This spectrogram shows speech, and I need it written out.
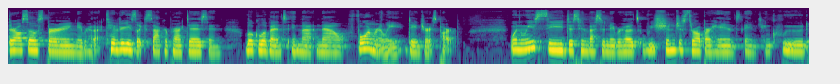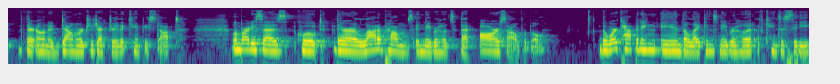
They're also spurring neighborhood activities like soccer practice and local events in that now formerly dangerous park. When we see disinvested neighborhoods, we shouldn't just throw up our hands and conclude they're on a downward trajectory that can't be stopped. Lombardi says, quote, there are a lot of problems in neighborhoods that are solvable. The work happening in the Lykins neighborhood of Kansas City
